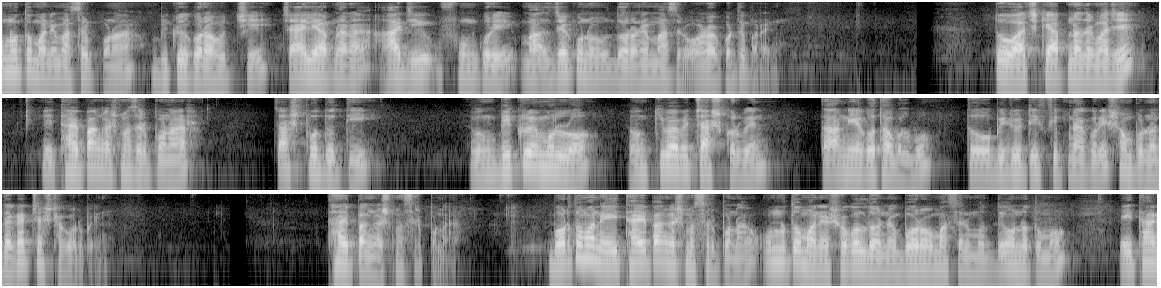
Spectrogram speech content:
উন্নত মানের মাছের পোনা বিক্রয় করা হচ্ছে। চাইলে আপনারা আজই ফোন করে যে কোনো ধরনের মাছের অর্ডার করতে পারেন। তো আজকে আপনাদের মাঝে এই থাই পাঙ্গাস মাছের পোনার চাষ পদ্ধতি এবং বিক্রয় মূল্য এবং কীভাবে চাষ করবেন তা নিয়ে কথা বলব। তো ভিডিওটি স্কিপ না করে সম্পূর্ণ দেখার চেষ্টা করবেন। থাই পাঙ্গাস মাছের পোনা। বর্তমানে এই থাই পাঙ্গাস মাছের পোনা উন্নত মানের সকল ধরনের বড় মাছের মধ্যে অন্যতম। এই থাই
